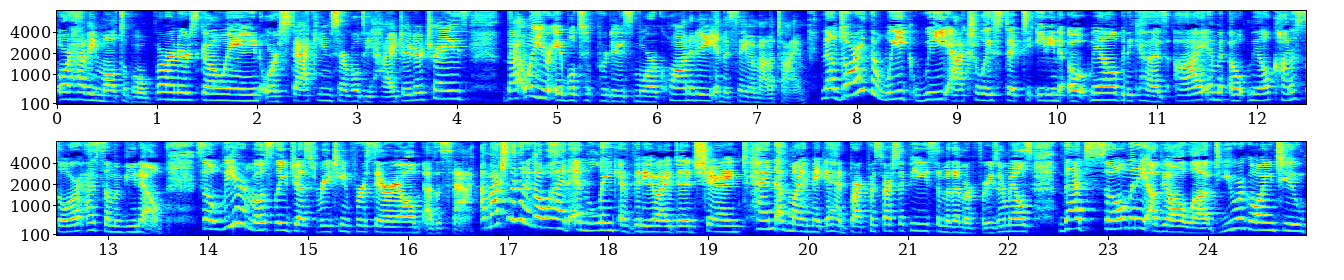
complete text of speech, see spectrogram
or having multiple burners going or stacking several dehydrator trays. That way you're able to produce more quantity in the same amount of time. Now during the week, we actually stick to eating oatmeal because I am an oatmeal connoisseur, as some of you know. So we are mostly just reaching for cereal as a snack. I'm actually gonna go ahead and link a video I did sharing 10 of my make ahead breakfast recipes. Some of them are freezer meals that so many of y'all loved. You are going to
